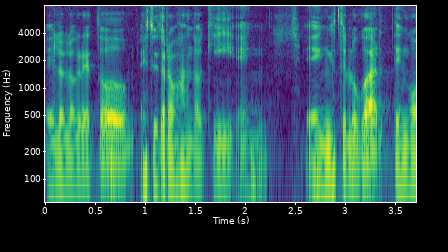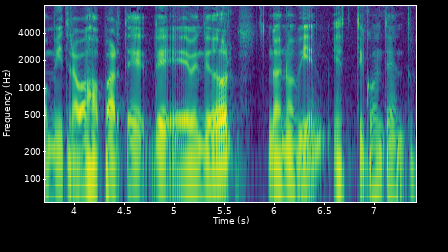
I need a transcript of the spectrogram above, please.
eh, lo logré todo, estoy trabajando aquí en, en este lugar, tengo mi trabajo aparte de eh, vendedor, gano bien y estoy contento.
